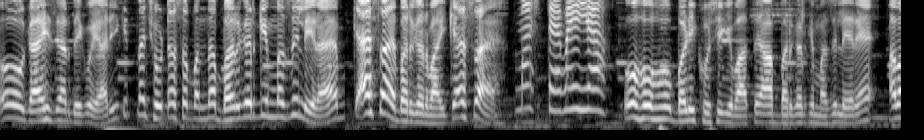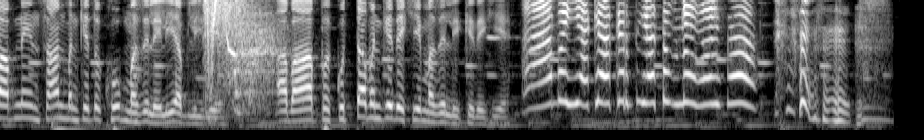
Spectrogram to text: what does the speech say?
ओ गाइस यार देखो यार ये कितना छोटा सा बंदा बर्गर के मज़े ले रहा है। कैसा है बर्गर भाई? कैसा है? मस्त है भैया। ओहो हो बड़ी खुशी की बात है। आप बर्गर के मज़े ले रहे हैं। अब आपने इंसान बन के तो खूब मज़े ले लिए अब लीजिए। अब आप कुत्ता बन के देखिए मज़े लेके देखिए। हाँ भैया क्या कर दिया तुम लोग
